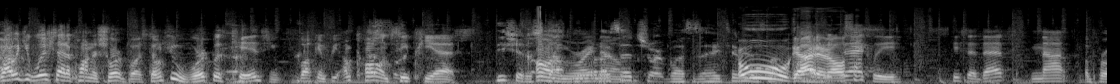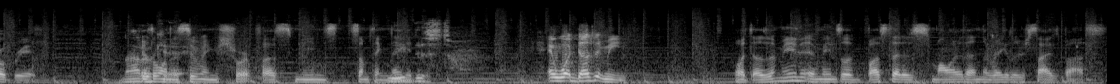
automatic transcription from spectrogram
Why would you wish that upon a short bus? Don't you work with kids? You fucking. Pe- I'm calling CPS. He should have stopped him me right when I said short buses. Hey, Tim. Ooh, got Right, it. Also, Exactly. He said that's not appropriate. not You're the okay. one assuming short bus means something Lead negative. this story. And what does it mean? What does it mean? It means a bus that is smaller than the regular size bus.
